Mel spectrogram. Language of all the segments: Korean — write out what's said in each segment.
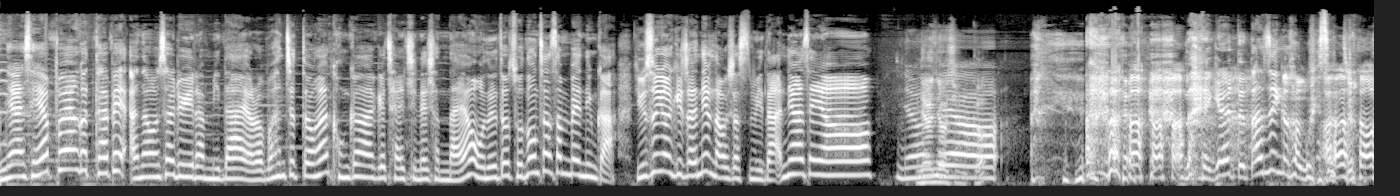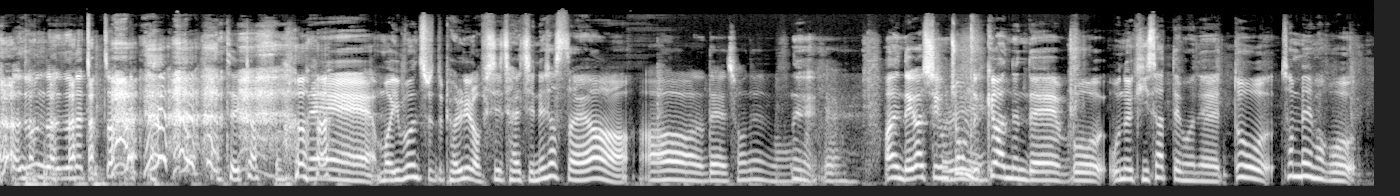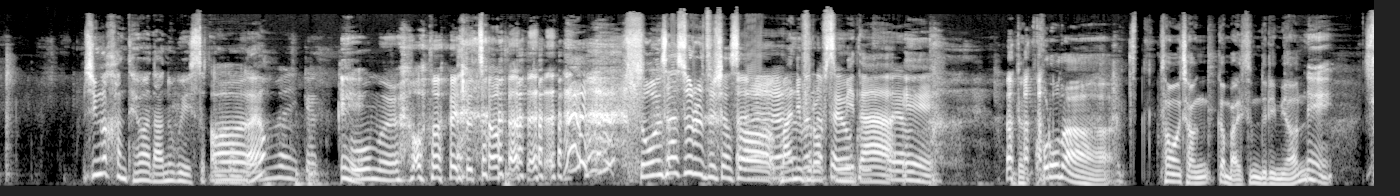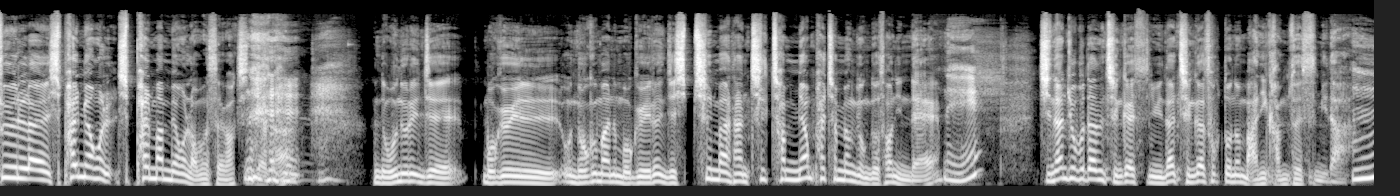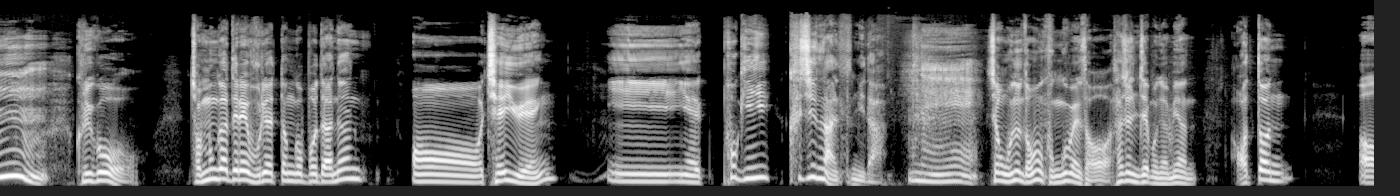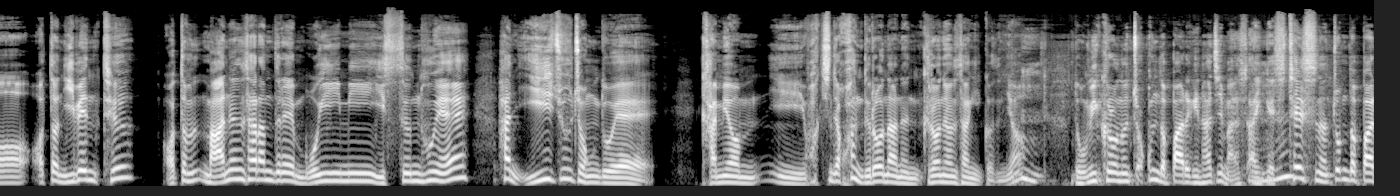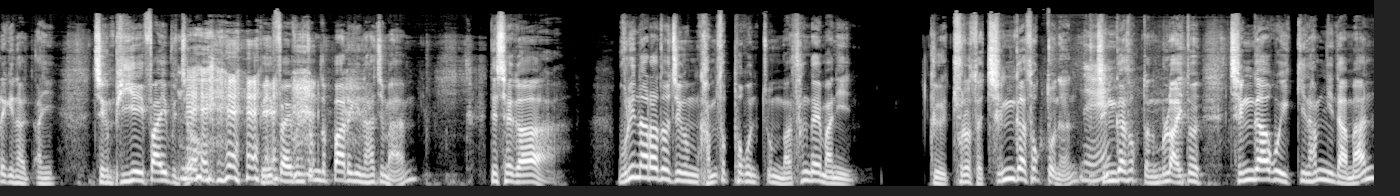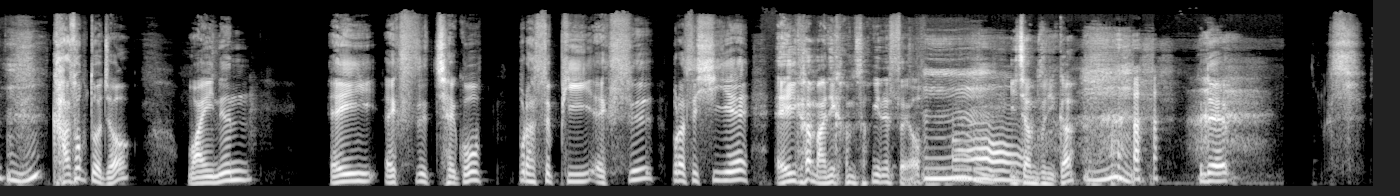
안녕하세요. 뽀얀거탑의 아나운서 류일합니다. 여러분 한 주 동안 건강하게 잘 지내셨나요? 오늘도 조동찬 선배님과 유승현 기자님 나오셨습니다. 안녕하세요. 안녕하세요. 네, 안녕하십니까? 나 얘기할 때 딴 생각하고 있었죠. 눈, 눈, 눈에 촉촉 들켰어. 네, 뭐 이번 주도 별일 없이 잘 지내셨어요. 아, 네, 저는 뭐. 네. 네. 아니 내가 지금 좀 별일. 늦게 왔는데 뭐 오늘 기사 때문에 또 선배님하고 심각한 대화 나누고 있었던 아, 건가요? 선배님께 네. 도움을 요청하는. 좋은 사수를 두셔서 네, 많이 부럽습니다. 예. 일단 코로나 상황 잠깐 말씀드리면 네. 수요일 날 18명을 18만 명을 넘었어요 확진자가. 근데 오늘은 이제 목요일 녹음하는 목요일은 이제 17만 한 7천 명, 8천 명 정도 선인데 네. 지난주보다는 증가했습니다. 증가 속도는 많이 감소했습니다. 음. 그리고 전문가들의 우려했던 것보다는 어 재유행 이의 폭이 크지는 않습니다. 네. 제가 오늘 너무 궁금해서 사실 이제 뭐냐면 어떤 어 어떤 이벤트 어떤 많은 사람들의 모임이 있은 후에 한 2주 정도의 감염이 확진자 확 늘어나는 그런 현상이 있거든요. 음. 근데 오미크론은 조금 더 빠르긴 하지만 아니 그러니까 스텔스는 좀 더 빠르긴 하 아니 지금 BA5죠. 네. BA5는 좀 더 빠르긴 하지만 근데 제가 우리나라도 지금 감소폭은 좀 상당히 많이 그 줄었어요. 증가 속도는 네. 증가 속도는 물론 아직도 증가하고 있긴 합니다만 음. 가속도죠. y는 ax 제곱 플러스 bx 플러스 c의 a가 많이 감소하긴 했어요. 음. 어. 이 잠수니까. 음. 근데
